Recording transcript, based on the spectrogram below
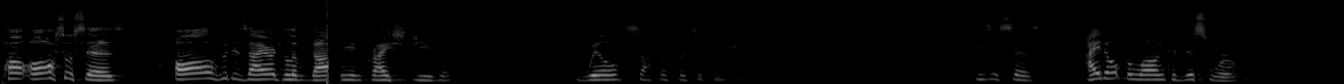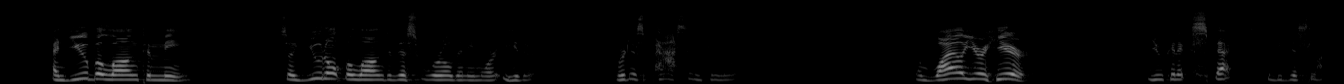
Paul also says, All who desire to live godly in Christ Jesus will suffer persecution. Jesus says, I don't belong to this world, and you belong to me. So you don't belong to this world anymore either. We're just passing through. And while you're here, you can expect to be disliked.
